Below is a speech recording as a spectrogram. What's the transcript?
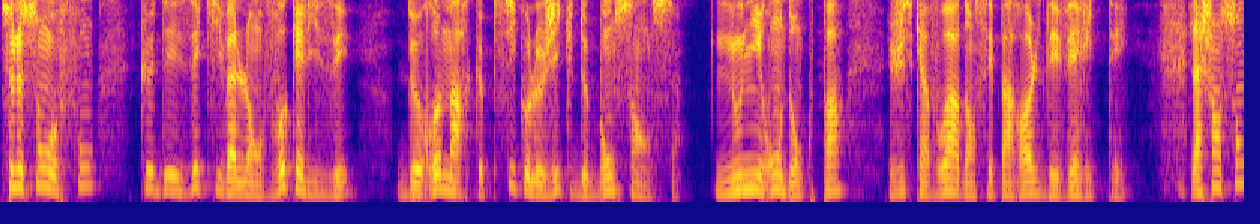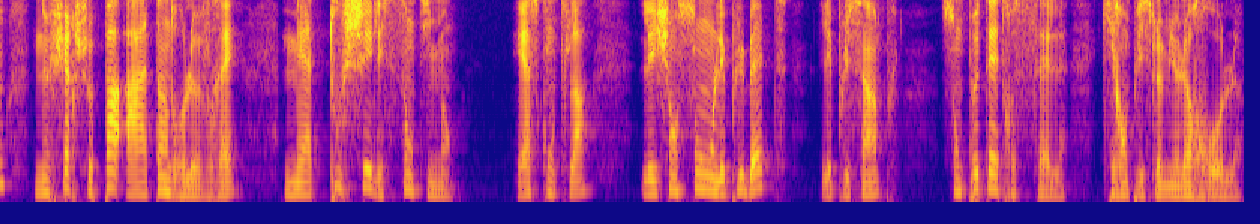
Ce ne sont au fond que des équivalents vocalisés de remarques psychologiques de bon sens. Nous n'irons donc pas jusqu'à voir dans ces paroles des vérités. La chanson ne cherche pas à atteindre le vrai, mais à toucher les sentiments. Et à ce compte-là, Les chansons les plus bêtes, les plus simples, sont peut-être celles qui remplissent le mieux leur rôle.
